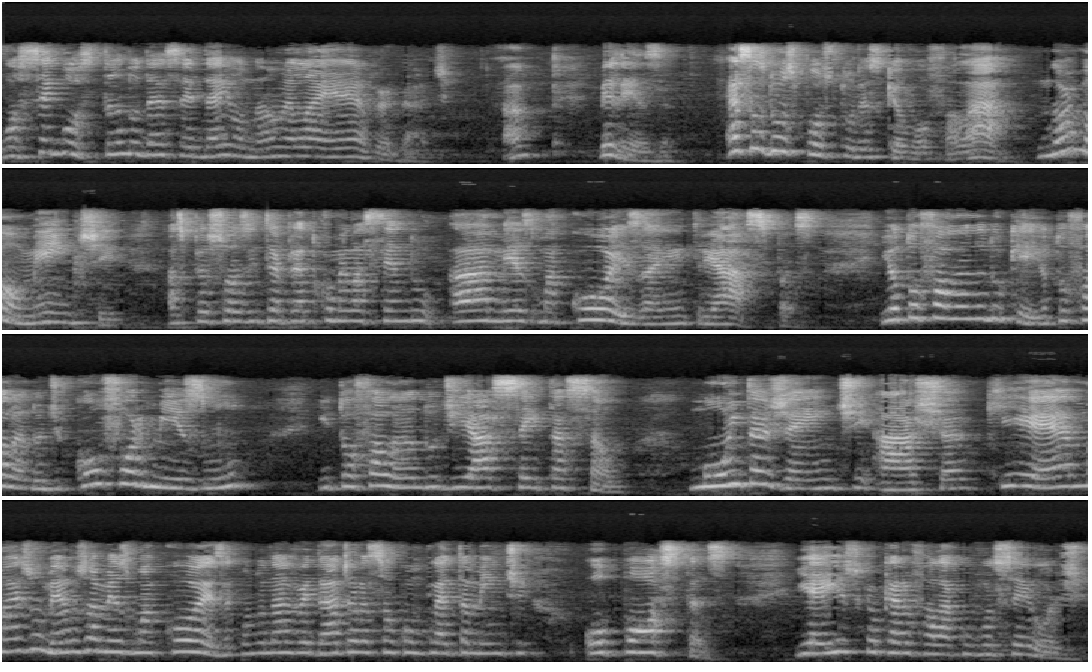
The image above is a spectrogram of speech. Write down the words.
Você gostando dessa ideia ou não, ela é a verdade. Tá? Beleza. Essas duas posturas que eu vou falar, normalmente as pessoas interpretam como elas sendo a mesma coisa, entre aspas. E eu estou falando do quê? Eu estou falando de conformismo e estou falando de aceitação. Muita gente acha que é mais ou menos a mesma coisa, quando na verdade elas são completamente opostas. E é isso que eu quero falar com você hoje.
